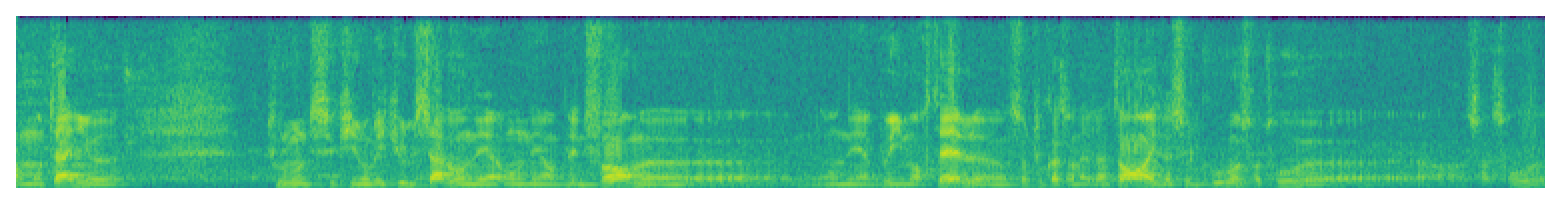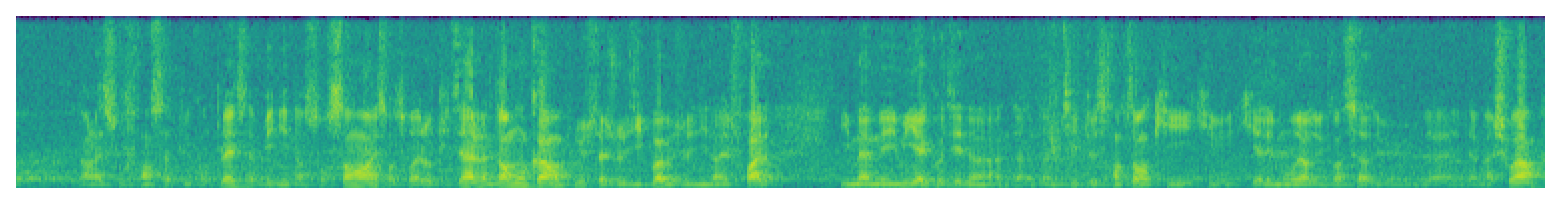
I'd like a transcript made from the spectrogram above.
en montagne, euh, tout le monde, ceux qui l'ont vécu le savent, on est, on est en pleine forme, euh, on est un peu immortel, euh, surtout quand on a 20 ans, et d'un seul coup, on se retrouve, euh, on se retrouve euh, dans la souffrance la plus complète, à baigner dans son sang, et se retrouve à l'hôpital. Dans mon cas, en plus, là je le dis pas, mais je le dis dans les froides, il m'a mis à côté d'un type de 30 ans qui, qui- qui allait mourir du cancer du- de, la, de la mâchoire.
